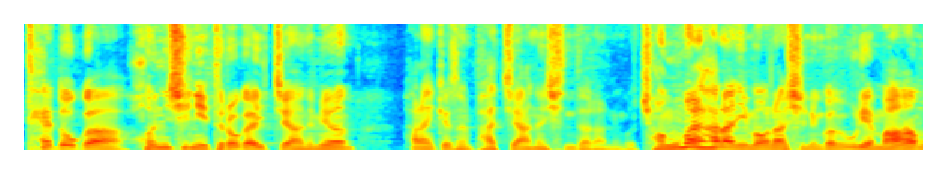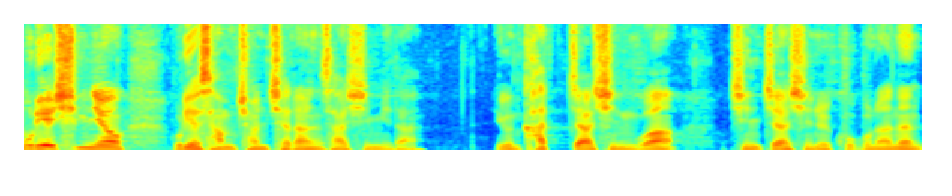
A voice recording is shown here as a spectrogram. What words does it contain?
태도가 헌신이 들어가 있지 않으면 하나님께서는 받지 않으신다라는 것. 정말 하나님이 원하시는 건 우리의 마음, 우리의 심령, 우리의 삶 전체라는 사실입니다. 이건 가짜 신과 진짜 신을 구분하는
